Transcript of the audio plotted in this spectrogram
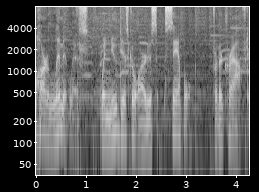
are limitless when nu disco artists sample for their craft.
